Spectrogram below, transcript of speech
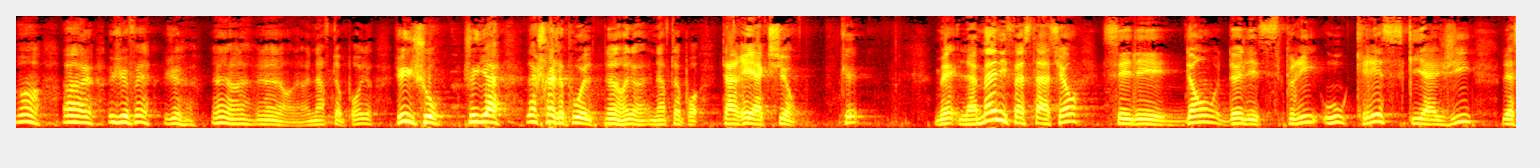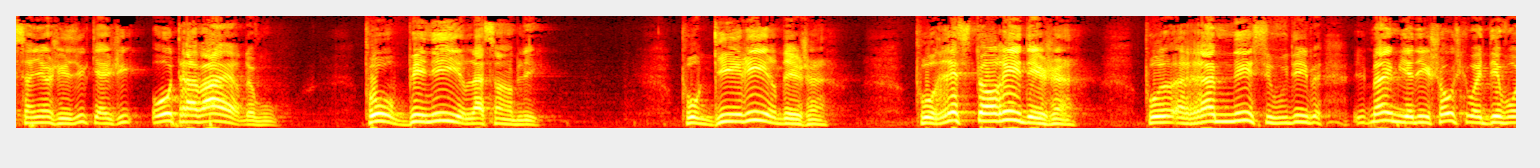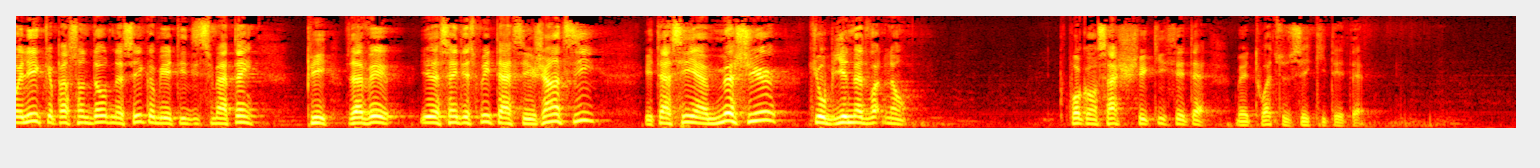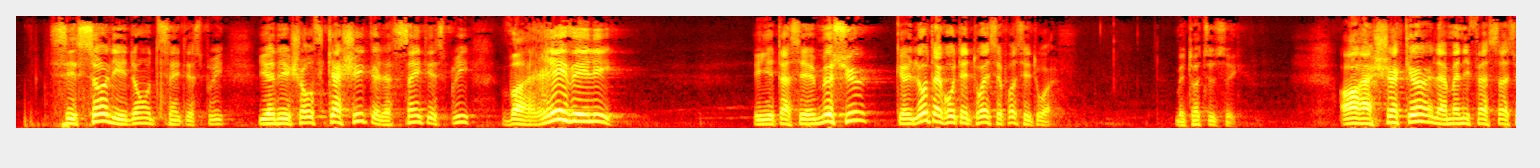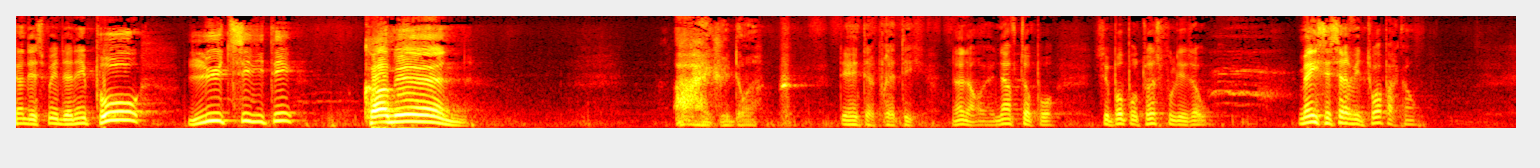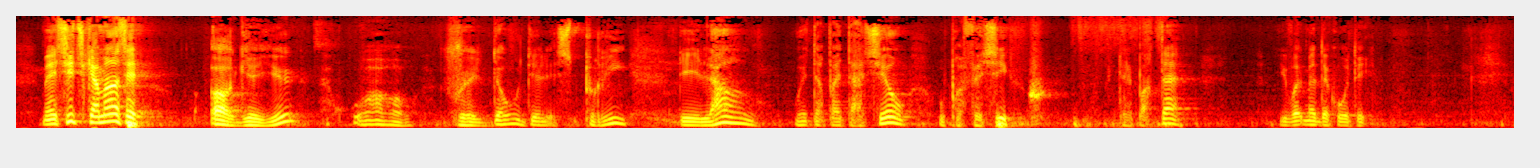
Oh, euh, j'ai fait, je, non, non, non, non, pas, là. J'ai eu chaud. J'ai eu la, la de poule. Non, non, non, pas. Ta réaction. Mais la manifestation, c'est les dons de l'Esprit ou Christ qui agit, le Seigneur Jésus qui agit au travers de vous pour bénir l'assemblée, pour guérir des gens, pour restaurer des gens, pour ramener, si vous dites, même il y a des choses qui vont être dévoilées que personne d'autre ne sait, comme il a été dit ce matin. Puis vous avez, le Saint-Esprit est assez gentil, est assez un monsieur qui a oublié de mettre votre nom. Pour pas qu'on sache chez qui c'était? Mais toi, tu sais qui t'étais. C'est ça les dons du Saint-Esprit. Il y a des choses cachées que le Saint-Esprit va révéler. Et il est assez monsieur que l'autre à côté de toi, c'est pas c'est toi. Mais toi, tu le sais. Or, à chacun, la manifestation d'esprit est donnée pour l'utilité commune. j'ai le don d'interpréter. Non, non, énerve-toi pas. C'est pas pour toi, c'est pour les autres. Mais il s'est servi de toi, par contre. Mais si tu commences à être orgueilleux, wow, j'ai le don de l'esprit, des langues, ou interprétation, ou prophétie, c'est important. Il va te mettre de côté.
